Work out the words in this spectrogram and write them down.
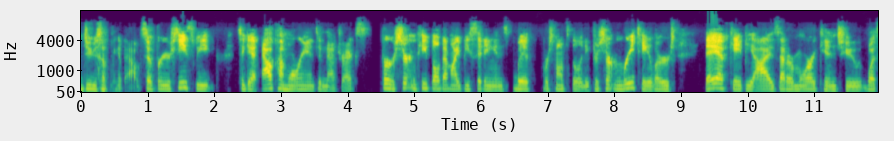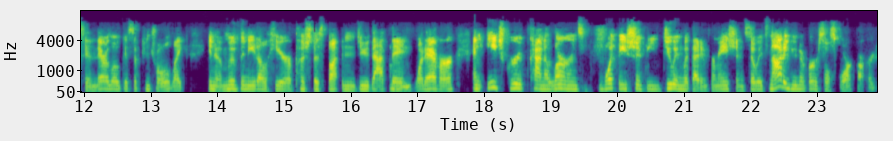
do mm-hmm. something about. So for your C suite, to get outcome oriented metrics for certain people that might be sitting in with responsibility for certain retailers they have KPIs that are more akin to what's in their locus of control, like, you know, move the needle here, push this button, do that thing, mm-hmm. whatever. And each group kind of learns what they should be doing with that information. So it's not a universal scorecard.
